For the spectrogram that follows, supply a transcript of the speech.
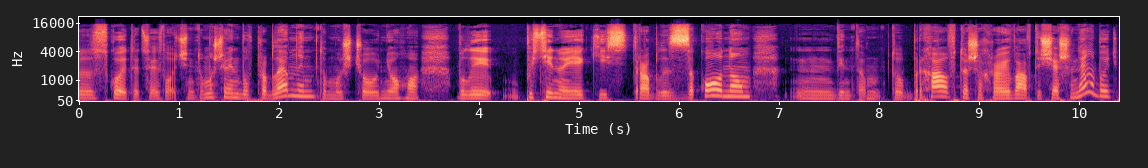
е, скоїти цей злочин, тому що він був проблемним, тому що у нього були постійно якісь трабли з законом, він там то брехав, то шахраював, то ще що-небудь.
